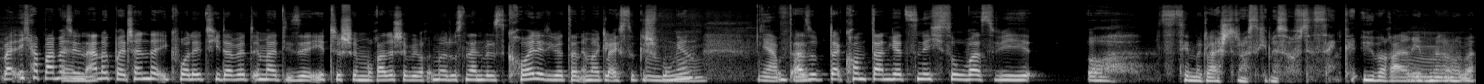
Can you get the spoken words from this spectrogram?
Weil ich habe manchmal ähm, so den Eindruck, bei Gender Equality, da wird immer diese ethische, moralische, wie auch immer du es nennen willst, Keule, die wird dann immer gleich so geschwungen. Mhm. Ja, und also da kommt dann jetzt nicht sowas wie, oh, das Thema Gleichstellung, das geht mir so auf den Senkel. Überall reden wir mhm. darüber.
